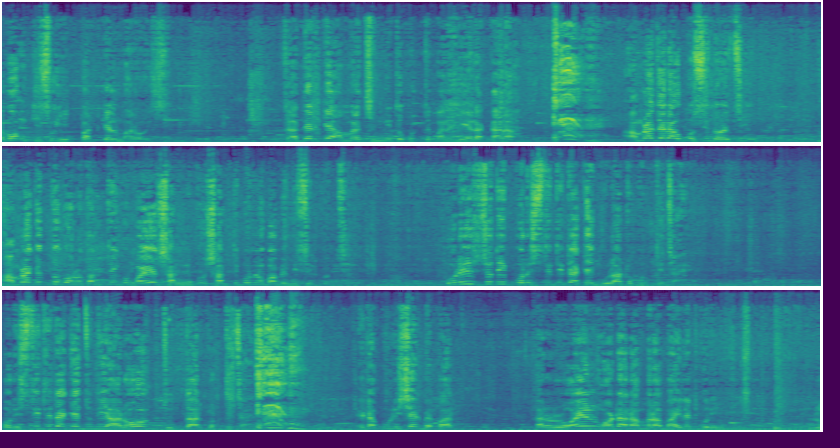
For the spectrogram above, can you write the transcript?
এবং কিছু ইট পাটকেল মারা হয়েছে। যাদেরকে আমরা চিহ্নিত করতে পারিনি, এরা কারা? আমরা যারা উপস্থিত হয়েছি, আমরা কিন্তু গণতান্ত্রিক উপায়ে শান্তিপূর্ণভাবে মিছিল করছি। পুলিশ যদি পরিস্থিতিটাকে গুলাটো করতে চায়, পরিস্থিতিটাকে যদি আরও জোরদার করতে চায়, এটা পুলিশের ব্যাপার। কারণ ল অ্যান্ড অর্ডার আমরা ভাইলেট করি ল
